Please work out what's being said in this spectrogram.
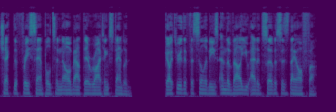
Check the free sample to know about their writing standard. Go through the facilities and the value-added services they offer.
